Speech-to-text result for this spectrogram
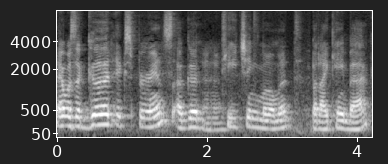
it was a good experience, a good Uh-huh. teaching moment. But I came back.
